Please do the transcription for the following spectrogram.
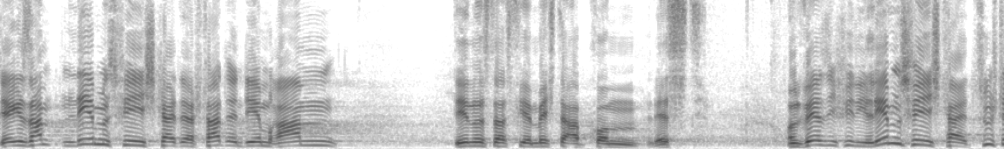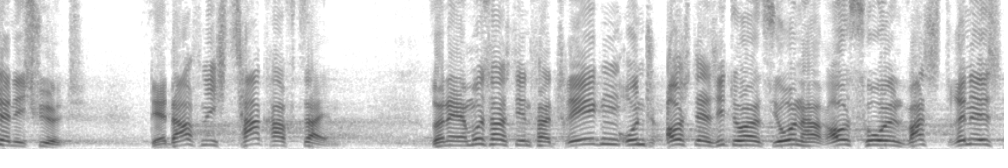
der gesamten Lebensfähigkeit der Stadt in dem Rahmen, den uns das Vier-Mächte-Abkommen lässt. Und wer sich für die Lebensfähigkeit zuständig fühlt, der darf nicht zaghaft sein, sondern er muss aus den Verträgen und aus der Situation herausholen, was drin ist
